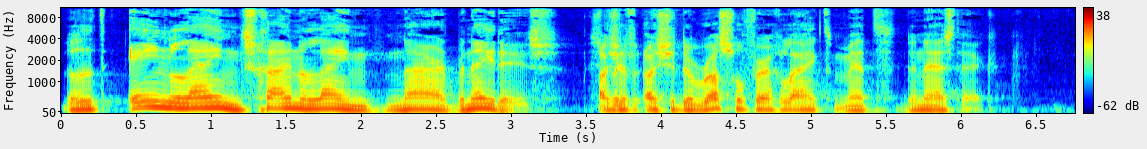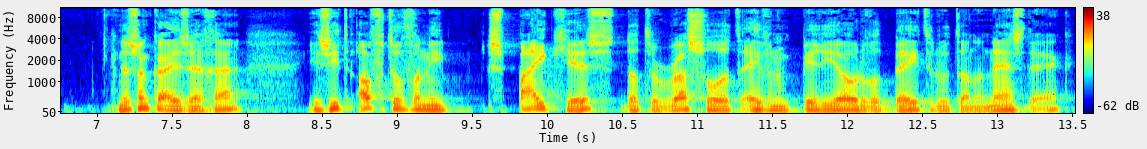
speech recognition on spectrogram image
dat het één lijn, schuine lijn naar beneden is. Als je, als je de Russell vergelijkt met de Nasdaq. Dus dan kan je zeggen, je ziet af en toe van die spikejes dat de Russell het even een periode wat beter doet dan de Nasdaq.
